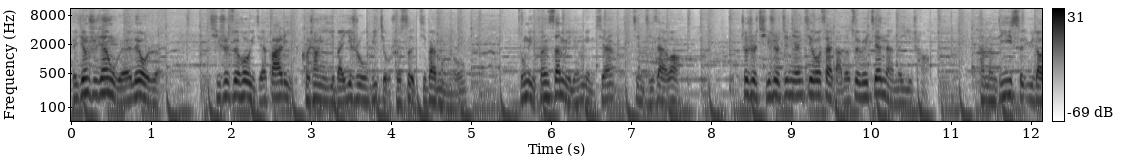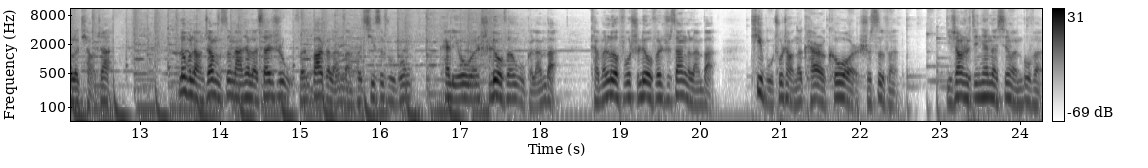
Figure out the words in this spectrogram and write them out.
北京时间五月六日，骑士最后一节发力，客场以一百一十五比九十四击败猛龙，总比分三比零领先，晋级在望。这是骑士今年季后赛打得最为艰难的一场，他们第一次遇到了挑战。勒布朗·詹姆斯拿下了三十五分、八个篮板和七次助攻，凯里·欧文十六分、五个篮板，凯文·乐福十六分、十三个篮板，替补出场的凯尔·科沃尔十四分。以上是今天的新闻部分。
